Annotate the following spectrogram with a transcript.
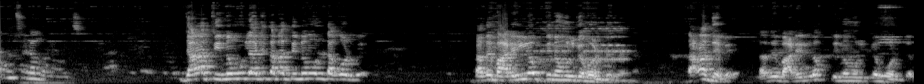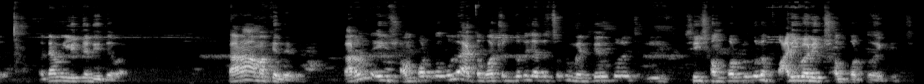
তখন তৃণমূলে হয়েছে যারা তৃণমূলে আছে তারা তৃণমূলটা করবে। তাদের বাড়ির লোক তৃণমূলকে ভোট দেবে না। তারা দেবে, তাদের বাড়ির লোক তৃণমূলকে ভোট দেবে। এটা আমি লিখে দিতে পারি। তারা আমাকে দেবে। কারণ এই সম্পর্কগুলো এত বছর ধরে যাদের সঙ্গে মেনটেন করেছে, সেই সম্পর্কগুলো পারিবারিক সম্পর্ক হয়ে গিয়েছে।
